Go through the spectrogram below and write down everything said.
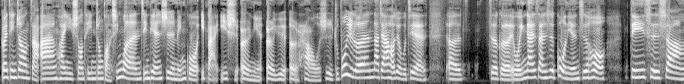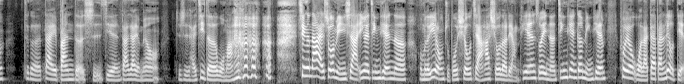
各位听众早安，欢迎收听中广新闻。今天是民国一百一十二年二月二号，我是主播雨伦，大家好久不见。呃，这个我应该算是过年之后第一次上这个代班的时间，大家有没有就是还记得我吗？先跟大家来说明一下，因为今天呢，我们的叶荣主播休假，他休了两天，所以呢，今天跟明天会由我来代班六点。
